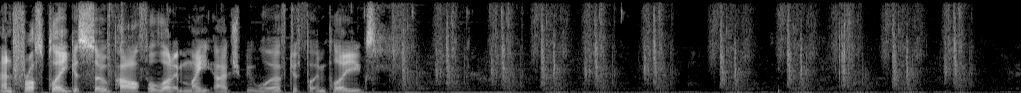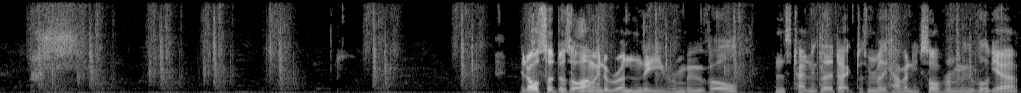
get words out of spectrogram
And Frost Plague is so powerful that it might actually be worth just putting plagues. It also does allow me to run the removal, since technically the deck doesn't really have any sort of removal yet.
